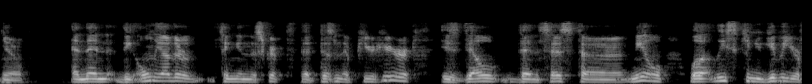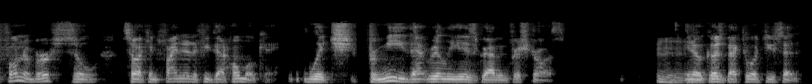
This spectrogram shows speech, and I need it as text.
You know, And then the only other thing in the script that doesn't appear here is Dell then says to Neal, "Well, at least can you give me your phone number so so I can find out if you got home okay?" Which for me, that really is grabbing for straws. Mhm. You know, it goes back to what you said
